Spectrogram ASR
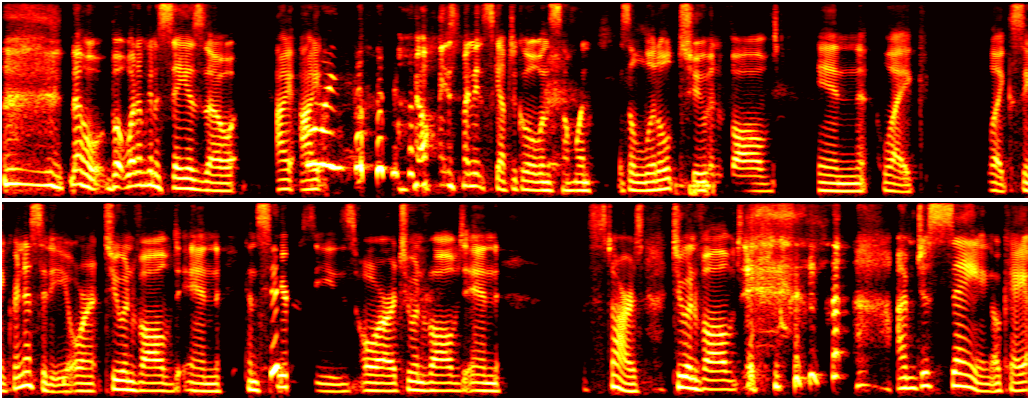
no, but what I'm gonna say is though, I I, oh. I always find it skeptical when someone is a little too involved in like like synchronicity or too involved in conspiracies or too involved in stars too involved in, i'm just saying okay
